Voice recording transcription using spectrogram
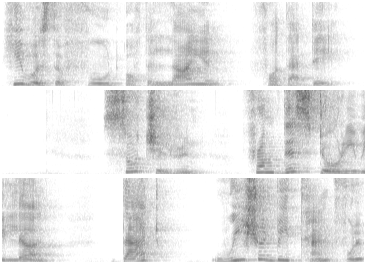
he was the food of the lion for that day. So, children, from this story we learn that we should be thankful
